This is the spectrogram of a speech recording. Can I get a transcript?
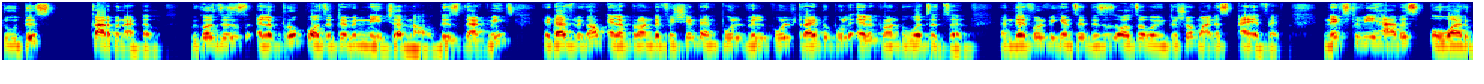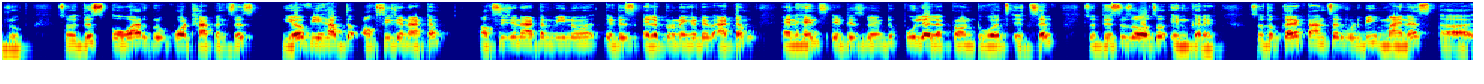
to this carbon atom. Because this is electropositive in nature now. This that means it has become electron deficient and pull will pull try to pull electron towards itself. And therefore we can say this is also going to show minus i effect. Next we have is or group. So this or group what happens is here we have the oxygen atom oxygen atom we know it is electronegative atom and hence it is going to pull electron towards itself. So this is also incorrect. So the correct answer would be minus uh,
